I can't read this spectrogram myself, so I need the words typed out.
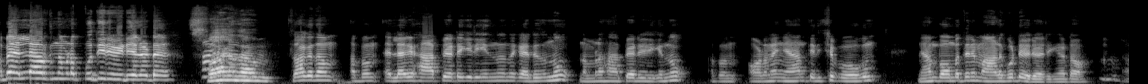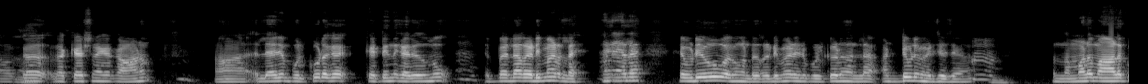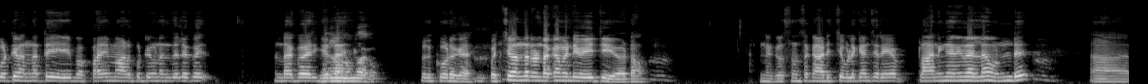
അപ്പൊ എല്ലാവർക്കും നമ്മുടെ പുതിയൊരു വീഡിയോയിലോട്ട് സ്വാഗതം. സ്വാഗതം. അപ്പം എല്ലാവരും ഹാപ്പി ആയിട്ട് ഇരിക്കുന്നു എന്ന് കരുതുന്നു. നമ്മൾ ഹാപ്പി ആയിട്ട് ഇരിക്കുന്നു. അപ്പം ഉടനെ ഞാൻ തിരിച്ചു പോകും. ഞാൻ പോകുമ്പോഴത്തേനും ആളുകൂട്ടി വരുമായിരിക്കും കേട്ടോ. നമുക്ക് വെക്കേഷനൊക്കെ കാണും. ആ, എല്ലാവരും പുൽക്കൂടൊക്കെ കെട്ടിന്ന് കരുതുന്നു. ഇപ്പൊ എല്ലാം റെഡിമെയ്ഡ് അല്ലേ? ഇങ്ങനെ ഇന്നലെ എവിടെയോ പോയതുകൊണ്ട് റെഡിമെയ്ഡ് ഒരു പുൽക്കൂട് നല്ല അടിപൊളി മേടിച്ചു വെച്ചാണ് നമ്മൾ മാളക്കുട്ടി വന്നിട്ട് ഈ പപ്പായും മാളക്കുട്ടി കൊണ്ട് എന്തെങ്കിലുമൊക്കെ ഉണ്ടാക്കുമായിരിക്കും അല്ലേ? പുൽക്കൂടൊക്കെ. കൊച്ചു വന്നിട്ട് ഉണ്ടാക്കാൻ വേണ്ടി വെയിറ്റ് ചെയ്യും കേട്ടോ? പിന്നെ ക്രിസ്മസ് ഒക്കെ അടിച്ചു പൊളിക്കാൻ ചെറിയ പ്ലാനിങ് കാര്യങ്ങളെല്ലാം ഉണ്ട്.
